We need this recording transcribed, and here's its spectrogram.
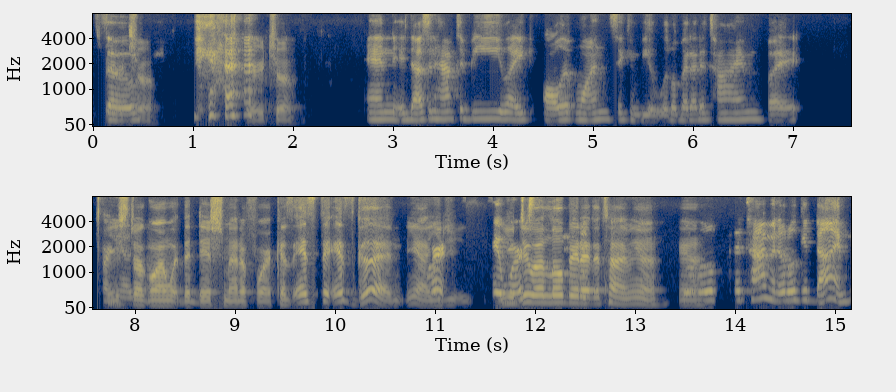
so very true. Yeah. Very true. And it doesn't have to be like all at once. It can be a little bit at a time, but are you, you know, still going with the dish metaphor? Because it's it's good. Yeah, you, it you do a little bit at a time. Yeah, yeah. A little bit at a time, and it'll get done.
